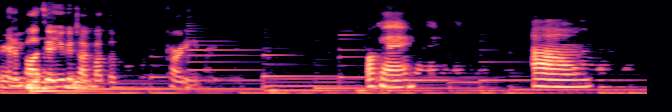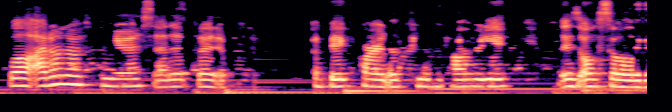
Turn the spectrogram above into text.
Great. And Fazia, you can talk about the party. Okay. Um. Well, I don't know if Mira said it, but a, a big part of period poverty is also like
